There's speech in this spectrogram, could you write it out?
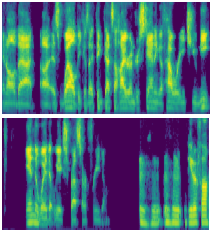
and all that uh, as well because i think that's a higher understanding of how we're each unique in the way that we express our freedom. Mm-hmm, mm-hmm. beautiful.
